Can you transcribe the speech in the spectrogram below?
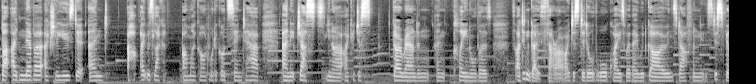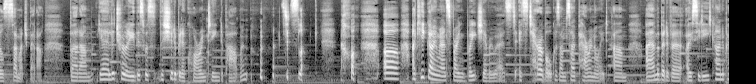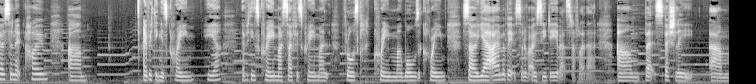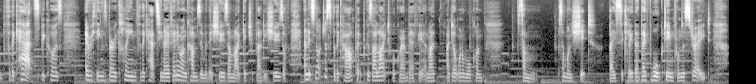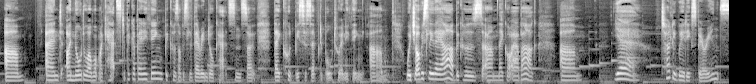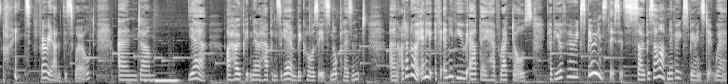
But I'd never actually used it. And uh, it was like oh my God, what a godsend to have. And it just, you know, I could just go around and, and clean all those. I didn't go thorough, I just did all the walkways where they would go and stuff, and it just feels so much better. But um, yeah, literally, this was this should have been a quarantine department. it's just like. Oh, uh, I keep going around spraying bleach everywhere. It's, it's terrible because I'm so paranoid. Um, I am a bit of a OCD kind of person at home. Um, everything is cream here. Everything's cream, my sofa's cream, my floor's cream, my walls are cream. So, yeah, I am a bit sort of OCD about stuff like that. Um, but especially um, for the cats because everything's very clean for the cats. You know, if anyone comes in with their shoes, I'm like, get your bloody shoes off. And it's not just for the carpet because I like to walk around barefoot and I, I don't want to walk on some someone's shit basically that they've walked in from the street. Um, and I nor do I want my cats to pick up anything because obviously they're indoor cats and so they could be susceptible to anything, um, which obviously they are because um, they got our bug. Um, yeah, totally weird experience. it's very out of this world, and um, yeah, I hope it never happens again because it's not pleasant. And I don't know any if any of you out there have ragdolls. Have you ever experienced this? It's so bizarre. I've never experienced it where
